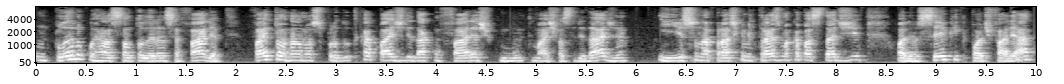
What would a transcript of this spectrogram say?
um plano com relação à tolerância à falha vai tornar o nosso produto capaz de lidar com falhas com muito mais facilidade, né? E isso, na prática, me traz uma capacidade de, olha, eu sei o que pode falhar,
